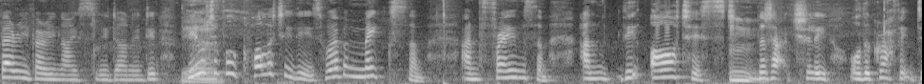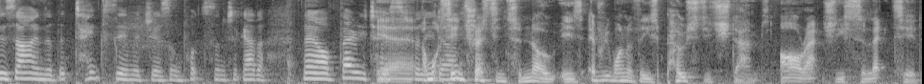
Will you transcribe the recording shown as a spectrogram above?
very, very nicely done indeed. Yeah. Beautiful quality these, whoever makes them and frames them, and the artist Mm. that actually, or the graphic designer that takes the images and puts them together, they are very Yeah, tastefully and what's done. interesting to note is every one of these postage stamps are actually selected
